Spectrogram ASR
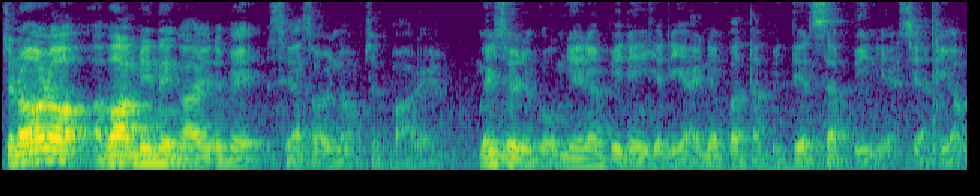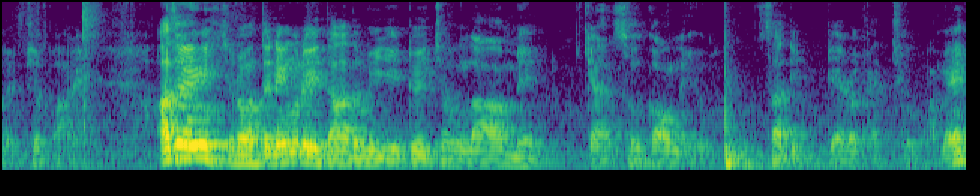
ကျွန်တော်ကတော့အဘမင်းသင်ကားရဲ့တပည့်ဆရာဆောင်ရင်အောင်ဖြစ်ပါတယ်မိတ်ဆွေတွေကိုအမြဲတမ်းပေးတဲ့ရည်ရည်နဲ့ပတ်သက်ပြီးတင်ဆက်ပေးနေတဲ့ဆရာတစ်ယောက်လည်းဖြစ်ပါတယ်အဲဆိုရင်ကျွန်တော်တင်းငွေသားသမီးတွေတွေ့ကြုံလာမယ့်ကန်ဆိုးကောင်းလေးကိုစတင်တဲရော့ကတ်ချိုးပါမယ်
